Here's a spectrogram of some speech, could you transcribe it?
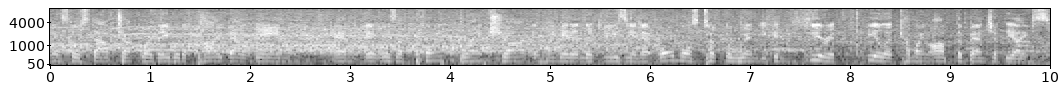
against Ostapchuk where they would have tied that game. And it was a point blank shot and he made it look easy and it almost took the wind. You can hear it, feel it coming off the bench of the ice.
